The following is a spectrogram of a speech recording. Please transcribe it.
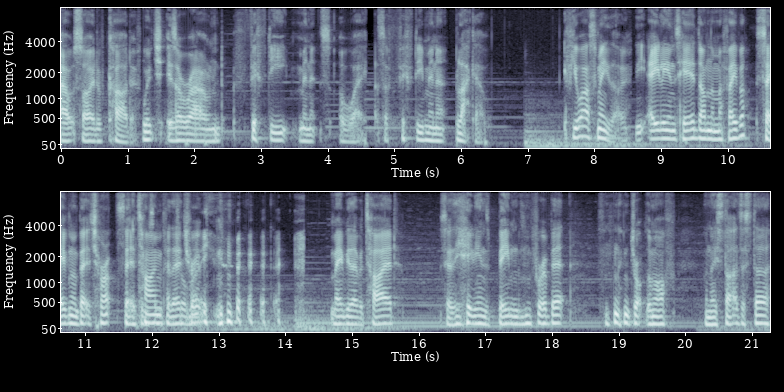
outside of Cardiff, which is around 50 minutes away. That's a 50 minute blackout. If you ask me though, the aliens here done them a favour, saved them a bit of, tr- bit of Saved them some time for their trip. Maybe they were tired, so the aliens beamed them for a bit and then dropped them off when they started to stir.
